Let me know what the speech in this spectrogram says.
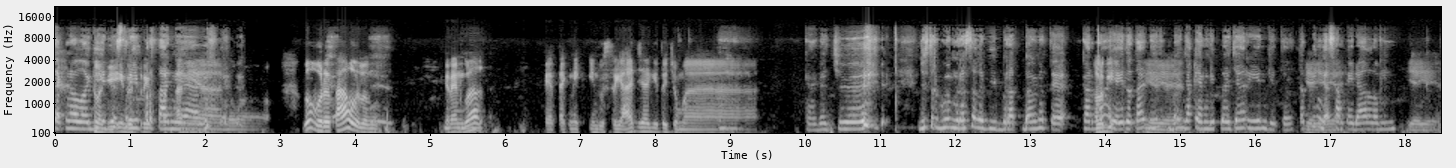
Teknologi Teknologi industri, pertanian. Gue baru tahu loh. Keren gue kayak teknik industri aja gitu cuma Kagak cuy. Justru gue merasa lebih berat banget ya. Karena Kalau gi- ya itu tadi, iya, iya, iya. banyak yang dipelajarin gitu. Tapi Iya, iya, nggak iya. sampai dalam. Iya iya.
